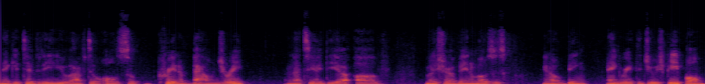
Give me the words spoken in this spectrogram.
negativity, you have to also create a boundary. And that's the idea of Moshe Rabbeinu Moses, you know, being angry at the Jewish people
